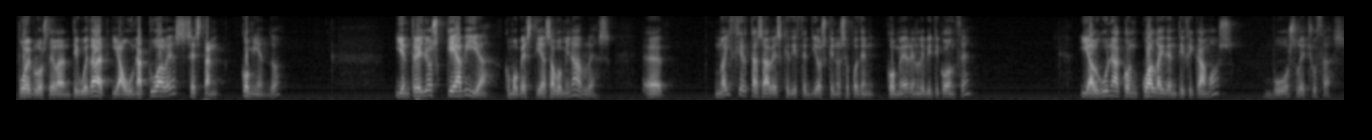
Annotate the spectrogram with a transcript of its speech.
pueblos de la antigüedad y aún actuales se están comiendo. Y entre ellos, ¿qué había como bestias abominables? Eh, ¿No hay ciertas aves que dice Dios que no se pueden comer en Levítico 11? ¿Y alguna con cuál la identificamos? Búhos lechuzas.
